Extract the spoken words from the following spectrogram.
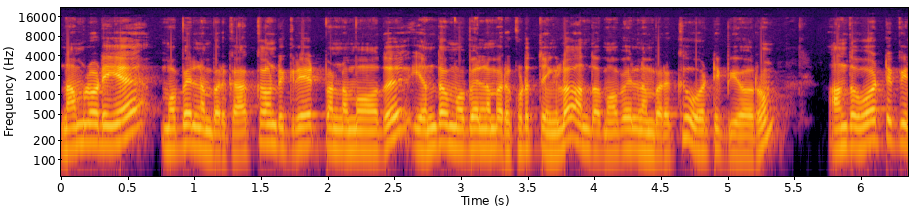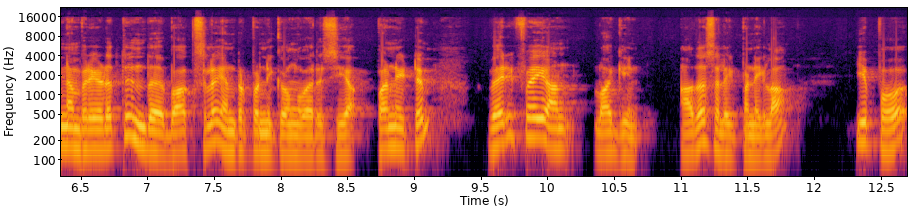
நம்மளுடைய மொபைல் நம்பருக்கு அக்கௌண்ட் க்ரியேட் பண்ணும்போது எந்த மொபைல் நம்பர் கொடுத்தீங்களோ அந்த மொபைல் நம்பருக்கு ஓடிபி வரும். அந்த ஓடிபி நம்பரை எடுத்து இந்த பாக்ஸில் என்டர் பண்ணிக்கோங்க வரிசையாக பண்ணிவிட்டு வெரிஃபை அண்ட் லாகின் அதை செலக்ட் பண்ணிக்கலாம். இப்போது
